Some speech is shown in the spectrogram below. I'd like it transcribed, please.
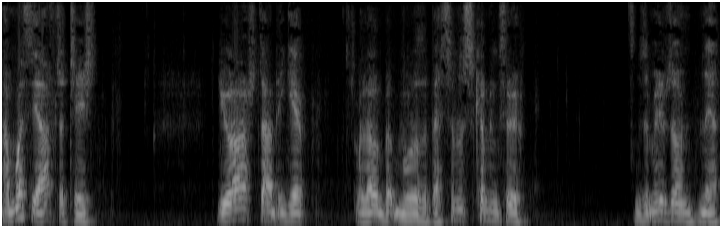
And with the aftertaste, you are starting to get a little bit more of the bitterness coming through as it moves on there.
